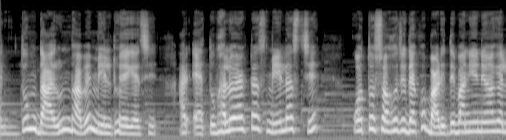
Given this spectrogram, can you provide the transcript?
একদম দারুণভাবে মেল্ট হয়ে গেছে। আর এত ভালো একটা স্মেল আসছে কত সহজে দেখো বাড়িতে বানিয়ে নেওয়া গেল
